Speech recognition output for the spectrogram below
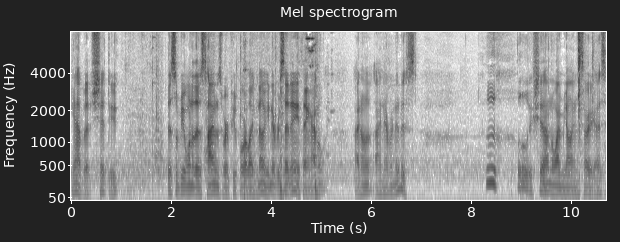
Yeah, but shit, dude. This will be one of those times where people are like, "No, you never said anything. I don't, I don't, I never noticed." Holy shit! I don't know why I'm yelling. Sorry, guys.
